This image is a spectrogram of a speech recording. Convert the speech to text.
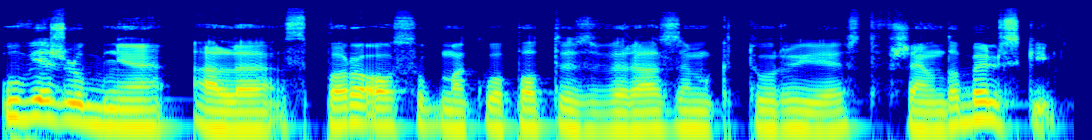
Uwierz lub nie, ale sporo osób ma kłopoty z wyrazem, który jest wszędobylski.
